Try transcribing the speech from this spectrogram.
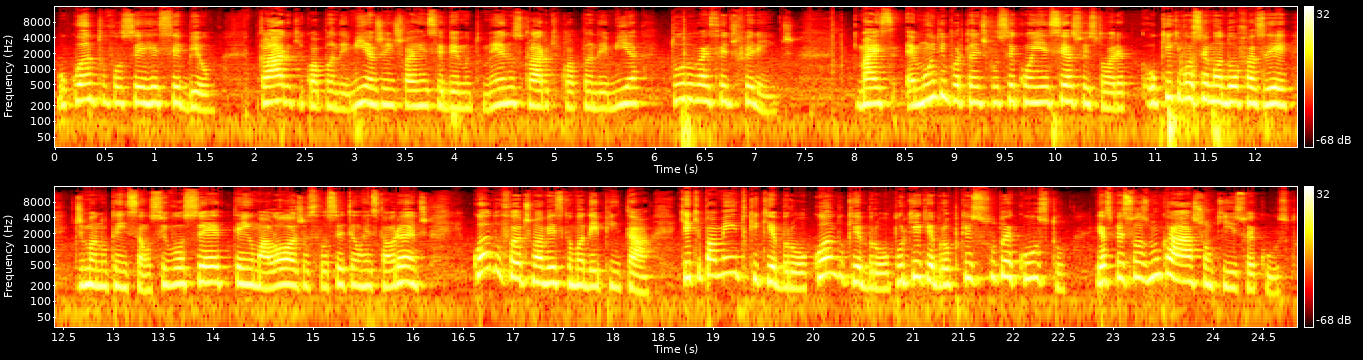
o quanto você recebeu. Claro que com a pandemia a gente vai receber muito menos, claro que com a pandemia tudo vai ser diferente. Mas é muito importante você conhecer a sua história. O que, que você mandou fazer de manutenção? Se você tem uma loja, se você tem um restaurante, quando foi a última vez que eu mandei pintar? Que equipamento que quebrou? Quando quebrou? Por que quebrou? Porque isso tudo é custo. E as pessoas nunca acham que isso é custo.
